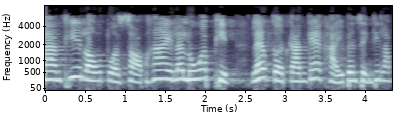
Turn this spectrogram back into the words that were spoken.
การที่เราตรวจสอบให้และรู้ว่าผิด แล้วเกิดการแก้ไขเป็นสิ่งที่รับ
